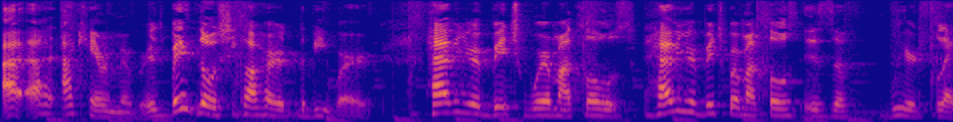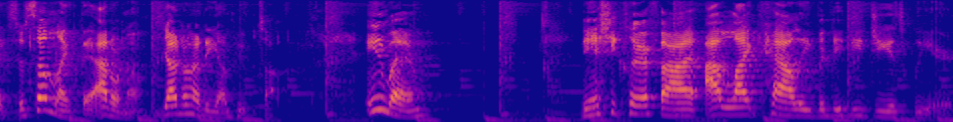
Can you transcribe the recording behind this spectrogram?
I, I, I can't remember. It's basically no, she called her the B word. Having your bitch wear my clothes, having your bitch wear my clothes is a weird flex or something like that. I don't know. Y'all know how the young people talk. Anyway, then she clarified, I like Halle, but DDG is weird.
